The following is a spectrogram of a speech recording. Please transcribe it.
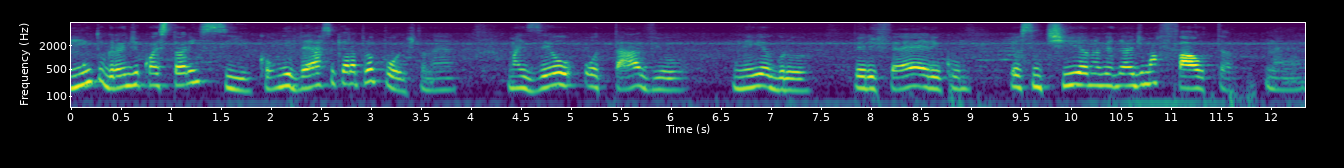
muito grande com a história em si, com o universo que era proposto, né? Mas eu, Otávio, negro, periférico, eu sentia, na verdade, uma falta, né?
